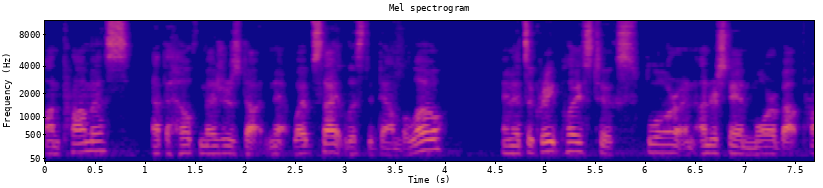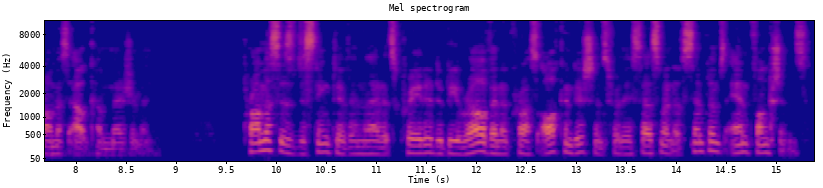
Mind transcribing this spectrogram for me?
on PROMIS at the healthmeasures.net website listed down below, and it's a great place to explore and understand more about PROMIS outcome measurement. PROMIS is distinctive in that it's created to be relevant across all conditions for the assessment of symptoms and functions.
